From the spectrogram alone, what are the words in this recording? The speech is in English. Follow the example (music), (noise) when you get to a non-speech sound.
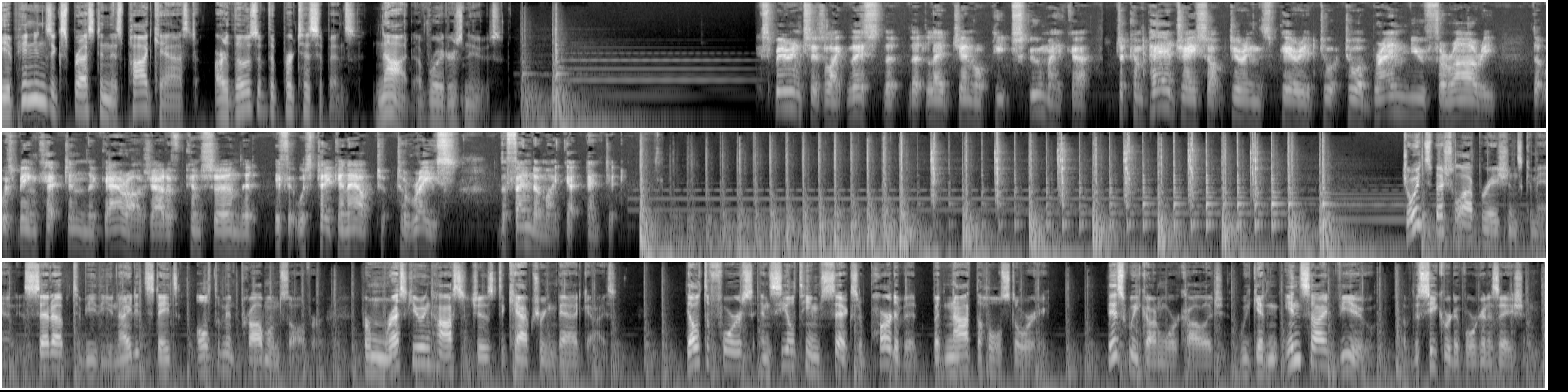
The opinions expressed in this podcast are those of the participants, not of Reuters News. Experiences like this that, that led General Pete Schoomaker to compare JSOC during this period to, to a brand new Ferrari that was being kept in the garage out of concern that if it was taken out to, to race, the fender might get dented. Joint Special Operations Command is set up to be the United States' ultimate problem solver, from rescuing hostages to capturing bad guys. Delta Force and SEAL Team 6 are part of it, but not the whole story. This week on War College, we get an inside view of the secretive organization.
